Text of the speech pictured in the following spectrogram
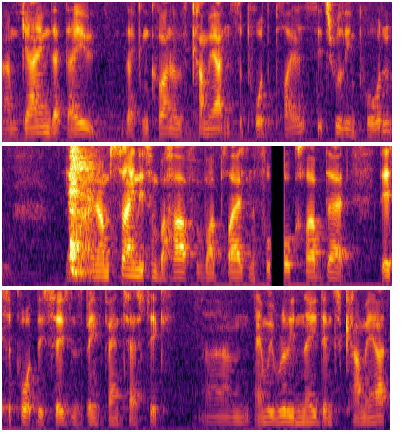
um, game, that they they can kind of come out and support the players. It's really important. You know, and I'm saying this on behalf of my players in the football club that their support this season has been fantastic um, and we really need them to come out.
